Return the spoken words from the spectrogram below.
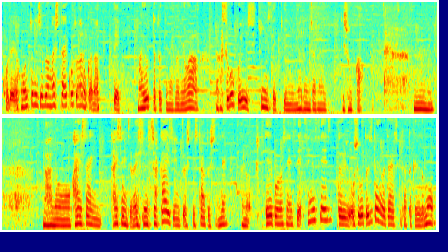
これ本当に自分がしたいことなのかなって迷った時などにはなんかすごくいい試金石になるんじゃないでしょうか。うんまあ、あの会社員会社員じゃないですね社会人としてスタートしたねあの英語の先生先生というお仕事自体は大好きだったけれども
